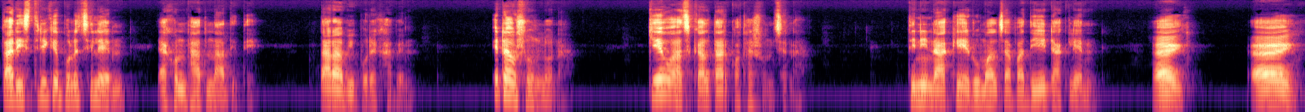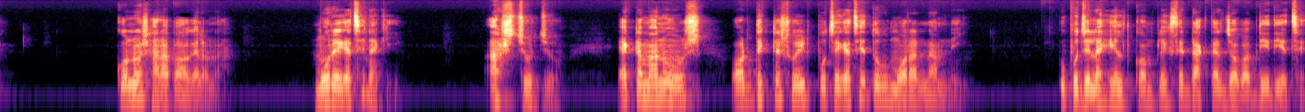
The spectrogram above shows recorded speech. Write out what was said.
তার স্ত্রীকে বলেছিলেন, এখন ভাত না দিতে। তারা বিপরে খাবেন। এটাও শুনল না। কেউ আজকাল তার কথা শুনছে না। তিনি নাকে রুমাল চাপা দিয়েই ডাকলেন, এই এই। কোনো সাড়া পাওয়া গেল না। মরে গেছে নাকি? আশ্চর্য। একটা মানুষ অর্ধেকটা শরীর পচে গেছে, তবু মরার নাম নেই। উপজেলা হেলথ কমপ্লেক্সের ডাক্তার জবাব দিয়ে দিয়েছে।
